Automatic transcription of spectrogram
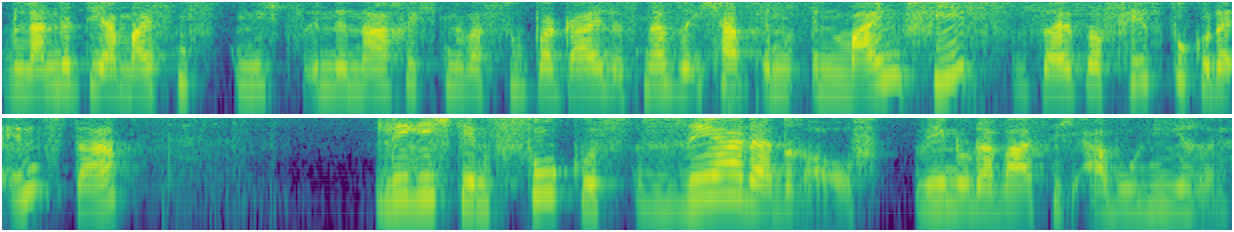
landet ja meistens nichts in den Nachrichten, was super geil ist. Also ich habe in, in meinen Feeds, sei es auf Facebook oder Insta, lege ich den Fokus sehr darauf, wen oder was ich abonniere.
